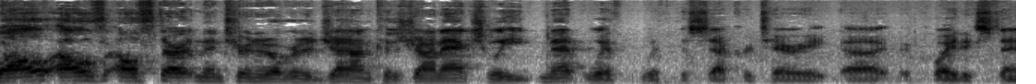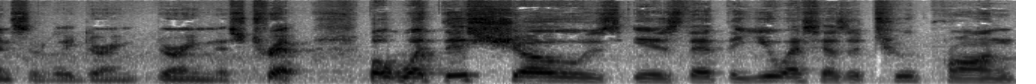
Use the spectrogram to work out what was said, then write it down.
Well, I'll, I'll start and then turn it over to John because John actually met with, with the secretary uh, quite extensively during during this trip. But what this shows is that the U.S. has a two prong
